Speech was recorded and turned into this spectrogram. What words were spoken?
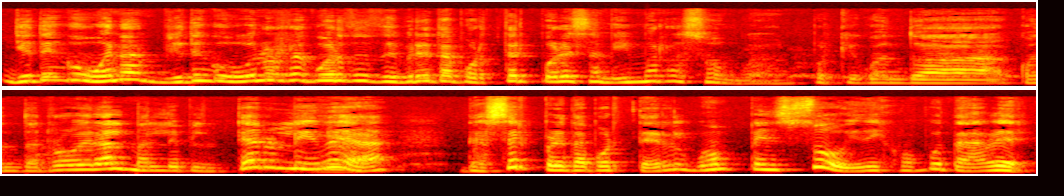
yo tengo buenas, yo tengo buenos recuerdos de Breta Porter por esa misma razón, weón. Porque cuando a, cuando a Robert Altman le plantearon la idea de hacer Breta Porter, el weón pensó y dijo, puta, a ver,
